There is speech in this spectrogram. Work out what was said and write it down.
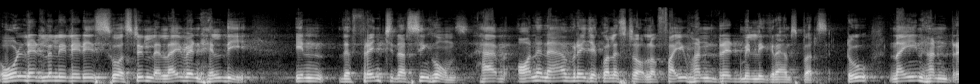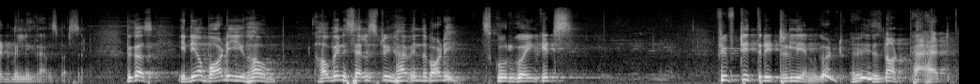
Old elderly ladies who are still alive and healthy in the French nursing homes have on an average a cholesterol of 500 milligrams per cent to 900 milligrams per cent. Because in your body you have, how many cells do you have in the body? School going kids? 53 trillion, good. It's not bad.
